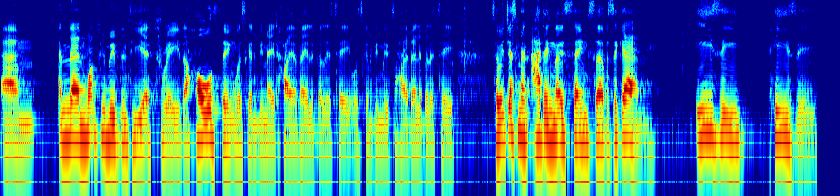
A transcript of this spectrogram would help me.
Um, and then once we moved into year three, the whole thing was going to be made high availability. It was going to be moved to high availability. So it just meant adding those same servers again. Easy peasy.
